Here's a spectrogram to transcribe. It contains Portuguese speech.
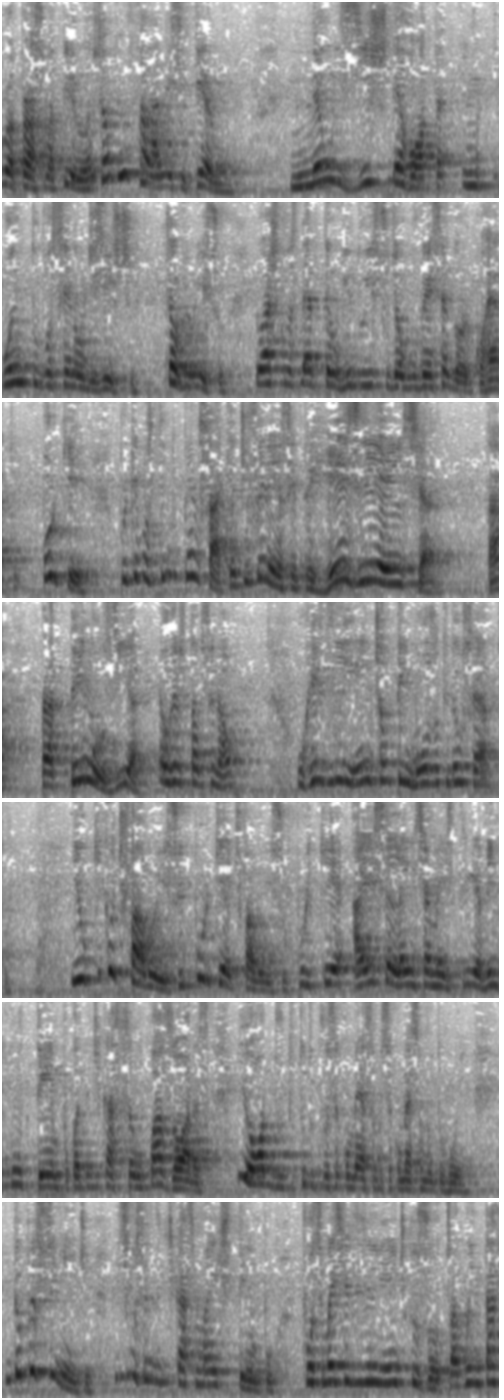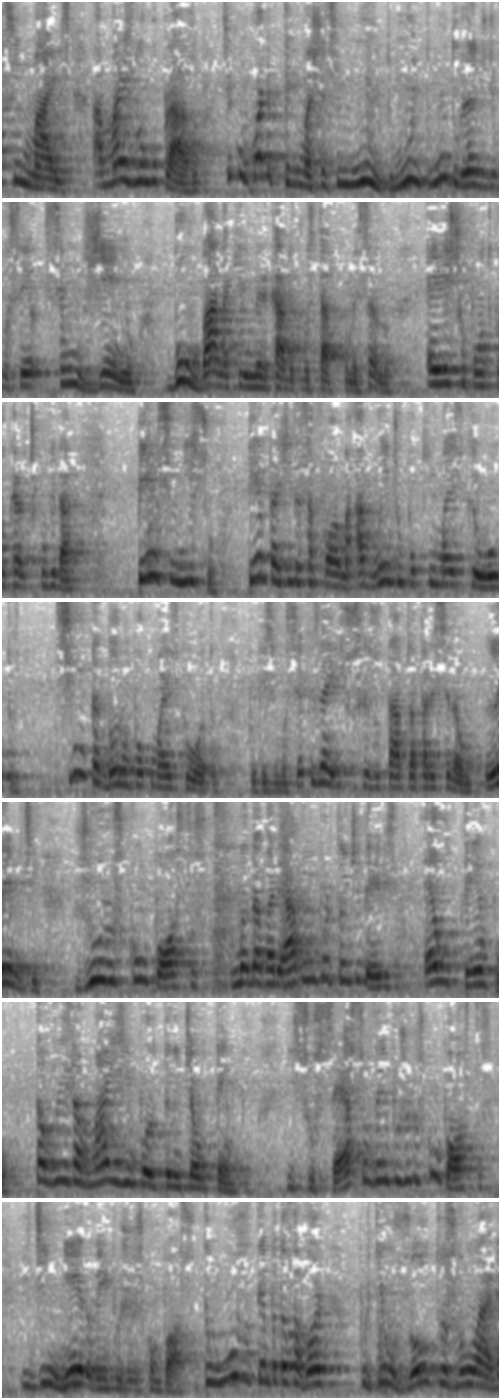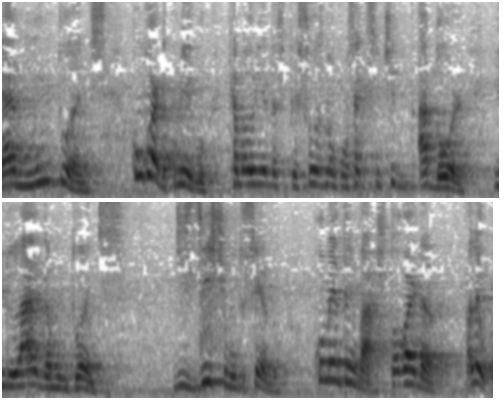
para a próxima pílula? Já ouviu falar nesse termo? Não existe derrota enquanto você não desiste. Já ouviu isso? Eu acho que você deve ter ouvido isso de algum vencedor, correto? Por quê? Porque você tem que pensar que a diferença entre resiliência, tá, para teimosia é o resultado final. O resiliente é o teimoso que deu certo. E o que, que, eu te falo isso? E por que eu te falo isso? Porque a excelência, a maestria vem com o tempo, com a dedicação, com as horas. E óbvio que tudo que você começa, você começa muito ruim. Então pensa o seguinte, e se você dedicasse mais tempo, fosse mais resiliente que os outros, aguentasse mais, a mais longo prazo, você concorda que teria uma chance muito, muito, muito grande de você ser um gênio, bombar naquele mercado que você está começando? É este o ponto que eu quero te convidar. Pense nisso. Tenta agir dessa forma, aguente um pouquinho mais do que o outro, Sinta dor um pouco mais que o outro, porque se você fizer isso, os resultados aparecerão. Lembre-se, juros compostos, uma da variável importante deles é o tempo. Talvez a mais importante é o tempo. E sucesso vem por juros compostos e dinheiro vem por juros compostos. Então use o tempo a teu favor, porque os outros vão largar muito antes. Concorda comigo que a maioria das pessoas não consegue sentir a dor e larga muito antes? Desiste muito cedo? Comenta aí embaixo, tô aguardando. Valeu!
